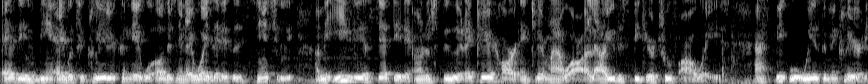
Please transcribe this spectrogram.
as is being able to clearly connect with others in a way that is essentially, I mean, easily accepted and understood. A clear heart and clear mind will allow you to speak your truth always. I speak with wisdom and clarity.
